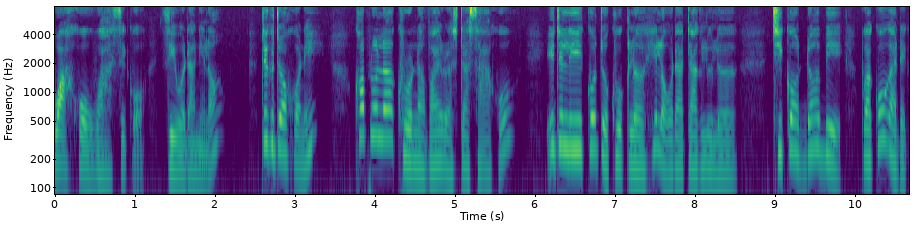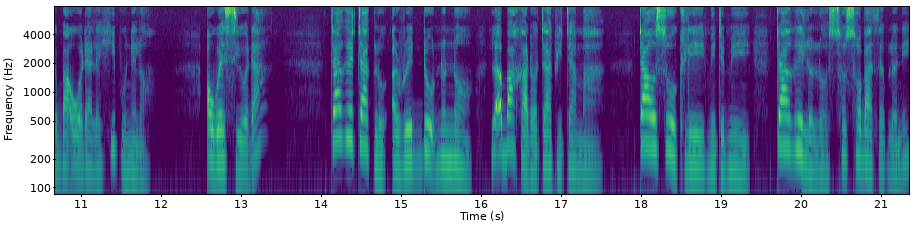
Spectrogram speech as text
ဝဝါခေါ်ဝါစစ်ကိုဇီဝဒနေလောတကတော့ခေါ်နေကောပလိုလာကိုရိုနာဗိုင်းရပ်စ်တဆာကိုအီတလီကိုတိုခိုကလဟီလောဝဒတာဂလူလချီကောဒေါ်ဘေပွာကိုကတဲ့ကဘာဝဒလဟီပူနေလောအဝဲစီဝဒတာဂက်တက်လိုအရစ်ဒိုနော်နော်လဘခါတော့တာဖီတမှာတောက်ဆုခလီမီတမီတာဂက်လောလောဆောဆောဘာသပလနေ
